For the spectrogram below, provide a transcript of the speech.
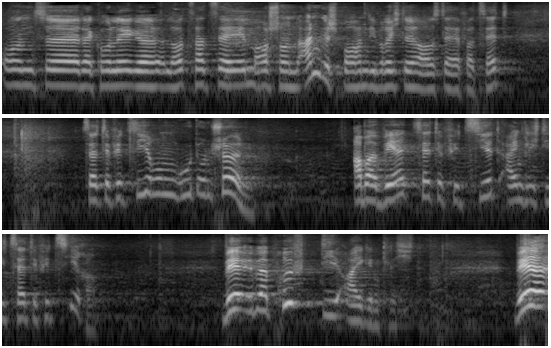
Und äh, der Kollege Lotz hat es ja eben auch schon angesprochen, die Berichte aus der FAZ. Zertifizierung gut und schön. Aber wer zertifiziert eigentlich die Zertifizierer? Wer überprüft die eigentlich? Wer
